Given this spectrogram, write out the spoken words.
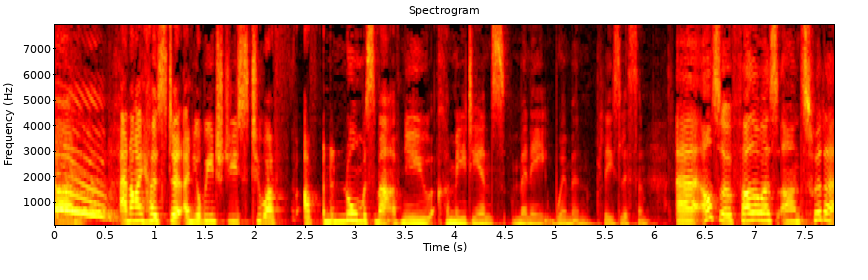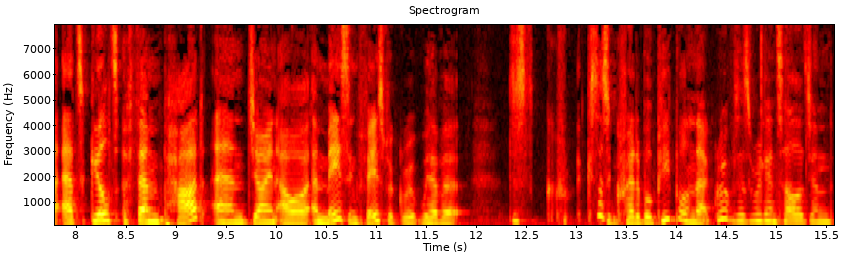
Um, and I host it, and you'll be introduced to a, a- an enormous amount of new comedians, many women. Please listen. Uh, also, follow us on Twitter at GuiltFemPod and join our amazing Facebook group. We have a just just incredible people in that group. Just really intelligent,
